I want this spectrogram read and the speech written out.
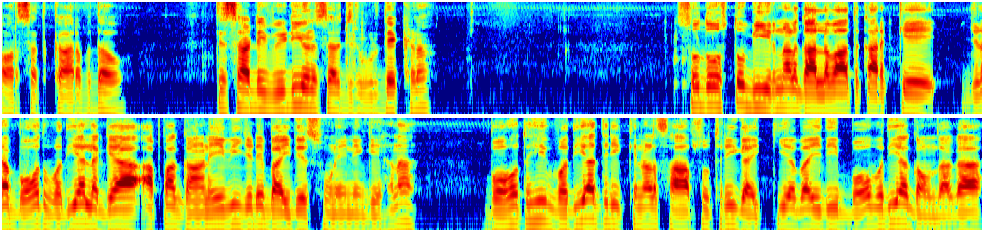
ਔਰ ਸਤਿਕਾਰ ਵਧਾਓ ਤੇ ਸਾਡੀ ਵੀਡੀਓ ਨੂੰ ਸਰ ਜ਼ਰੂਰ ਦੇਖਣਾ। ਸੋ ਦੋਸਤੋ, ਵੀਰ ਨਾਲ ਗੱਲਬਾਤ ਕਰਕੇ ਜਿਹੜਾ ਬਹੁਤ ਵਧੀਆ ਲੱਗਿਆ। ਆਪਾਂ ਗਾਣੇ ਵੀ ਜਿਹੜੇ ਬਾਈ ਦੇ ਸੁਣੇ ਨੇਗੇ, ਹਨਾ? ਬਹੁਤ ਹੀ ਵਧੀਆ ਤਰੀਕੇ ਨਾਲ ਸਾਫ਼ ਸੁਥਰੀ ਗਾਇਕੀ ਆ ਬਾਈ ਦੀ, ਬਹੁਤ ਵਧੀਆ ਗਾਉਂਦਾਗਾ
